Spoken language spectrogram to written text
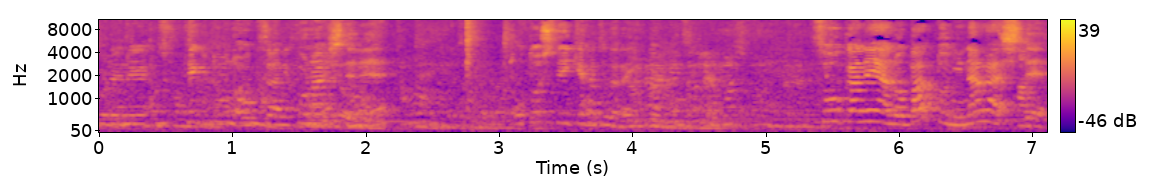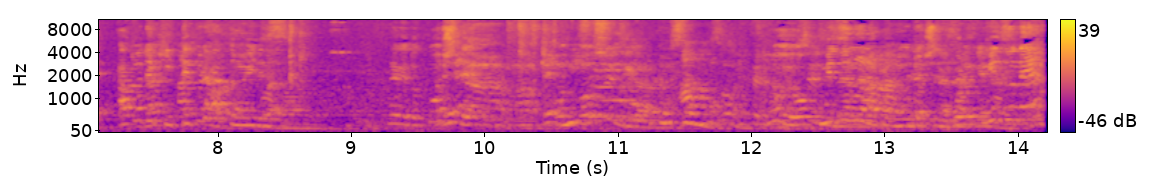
これね適当な大きさにこないしてね落としていきはったらいいと思う。そうかねあのバットに流して後で切ってくれはってもいいです。だけどこうしてそうよ水の中に落としてこれ水ね。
